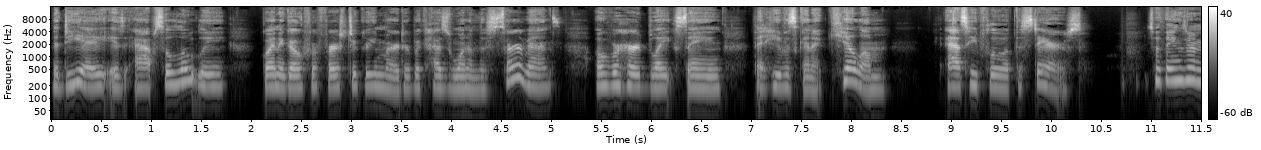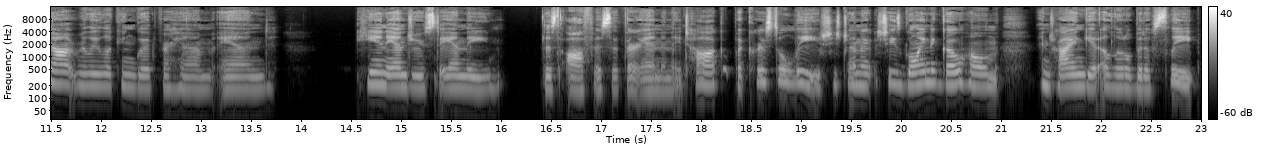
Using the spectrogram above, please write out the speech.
The DA is absolutely going to go for first degree murder because one of the servants overheard Blake saying that he was going to kill him as he flew up the stairs. So things are not really looking good for him. And he and Andrew stay in the this office that they're in and they talk, but Krystle leaves. She's trying to, she's going to go home and try and get a little bit of sleep.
